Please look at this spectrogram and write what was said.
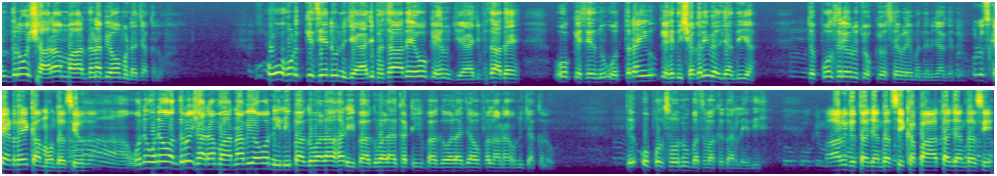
ਅੰਦਰੋਂ ਇਸ਼ਾਰਾ ਮਾਰ ਦੇਣਾ ਵੀ ਉਹ ਮੁੰਡਾ ਚੱਕ ਲਓ। ਉਹ ਹੁਣ ਕਿਸੇ ਨੂੰ ਨਜਾਇਜ਼ ਫਸਾ ਦੇ ਉਹ ਕਿਸੇ ਨੂੰ ਜਾਇਜ਼ ਫਸਾ ਦੇ ਉਹ ਕਿਸੇ ਨੂੰ ਉਤਰਾ ਹੀ ਕਿਸੇ ਦੀ ਸ਼ਕਲ ਹੀ ਮਿਲ ਜਾਂਦੀ ਆ। ਤੇ ਪੁਲਿਸ ਨੇ ਉਹਨੂੰ ਚੁੱਕ ਕੇ ਉਸੇ ਵੇਲੇ ਬੰਦੇ ਨੂੰ ਜਾ ਕੇ ਤੇ ਪੁਲਿਸ ਕੈਟ ਦਾ ਇਹ ਕੰਮ ਹੁੰਦਾ ਸੀ ਉਹਦਾ। ਹਾਂ ਉਹਨੇ ਉਹਨੇ ਉਹ ਅੰਦਰੋਂ ਇਸ਼ਾਰਾ ਮਾਰਨਾ ਵੀ ਉਹ ਨੀਲੀ ਪੱਗ ਵਾਲਾ ਹਰੀ ਪੱਗ ਵਾਲਾ ਖੱਟੀ ਪੱਗ ਵਾਲਾ ਜਾਂ ਉਹ ਫਲਾਣਾ ਉਹਨੂੰ ਚੱਕ ਲਓ। ਤੇ ਉਹ ਪੁਲਿਸ ਉਹਨੂੰ ਬਸ ਵੱਖ ਕਰ ਲੈਂਦੀ। ਉਹ ਕਿ ਮਾਰ ਵੀ ਦਿੱਤਾ ਜਾਂਦਾ ਸੀ ਖਪਾ ਦਿੱਤਾ ਜਾਂਦਾ ਸੀ।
